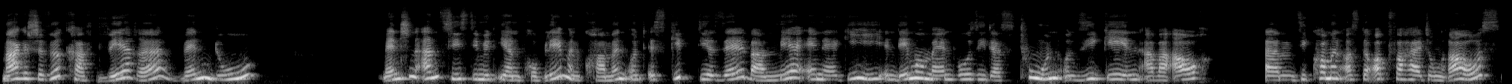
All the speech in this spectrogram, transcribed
Magische Wirkkraft wäre, wenn du Menschen anziehst, die mit ihren Problemen kommen und es gibt dir selber mehr Energie in dem Moment, wo sie das tun und sie gehen aber auch, ähm, sie kommen aus der Opferhaltung raus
